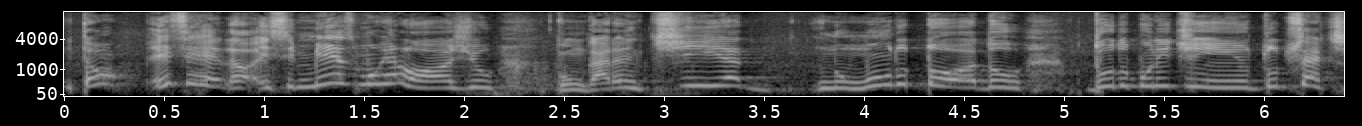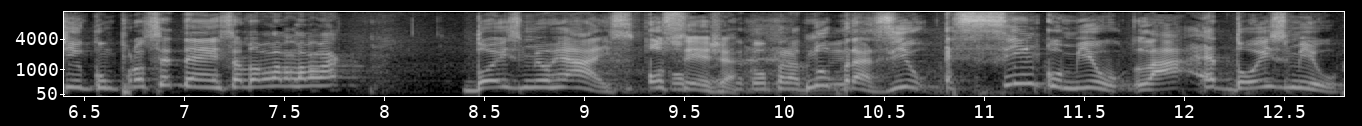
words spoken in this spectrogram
Então, esse, reló- esse mesmo relógio, com garantia no mundo todo, tudo bonitinho, tudo certinho, com procedência, blá, blá, blá, blá, dois mil reais. Ou seja, no. Brasil é 5 mil, lá é 2 mil.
